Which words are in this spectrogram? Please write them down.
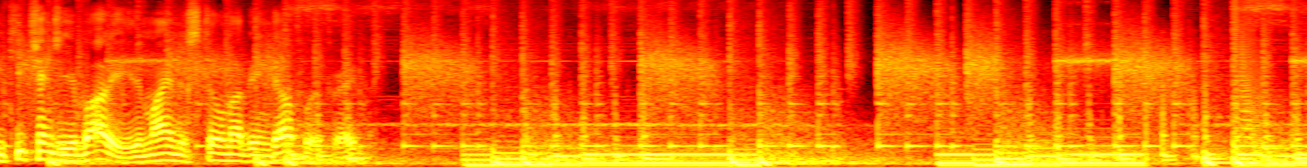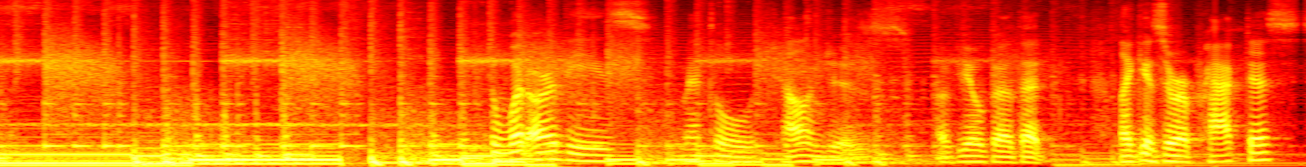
you keep changing your body. The mind is still not being dealt with, right? So, what are these mental challenges of yoga that, like, is there a practice?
